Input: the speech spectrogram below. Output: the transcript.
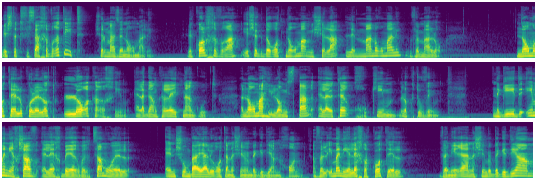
יש את התפיסה החברתית של מה זה נורמלי. לכל חברה יש הגדרות נורמה משלה למה נורמלי ומה לא. נורמות אלו כוללות לא רק ערכים, אלא גם כללי התנהגות. הנורמה היא לא מספר, אלא יותר חוקים לא כתובים. נגיד, אם אני עכשיו אלך בהרברט סמואל, אין שום בעיה לראות אנשים בבגד ים, נכון? אבל אם אני אלך לכותל, ואני אראה אנשים בבגד ים,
